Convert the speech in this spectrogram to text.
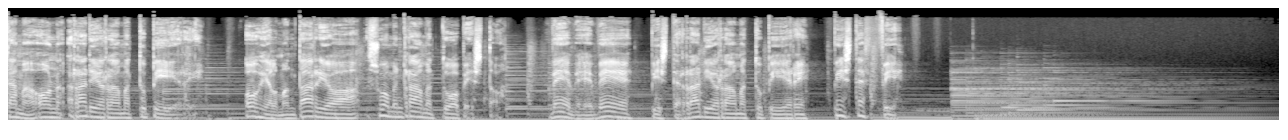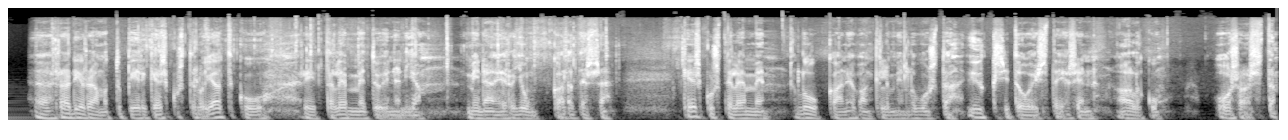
Tämä on Radioraamattu Piiri. Ohjelman tarjoaa Suomen raamattuopisto. www.radioraamattupiiri.fi Radioraamattupiirikeskustelu jatkuu. Riitta Lemmetyinen ja minä Eero Junkkaala tässä keskustelemme Luukkaan evankeliumin luvusta 11 ja sen alkuosasta.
